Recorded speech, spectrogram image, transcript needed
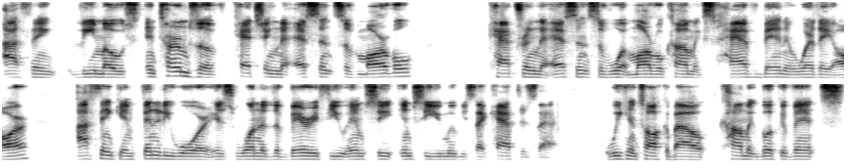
I think, the most in terms of catching the essence of Marvel, capturing the essence of what Marvel comics have been and where they are. I think Infinity War is one of the very few MC, MCU movies that captures that. We can talk about comic book events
